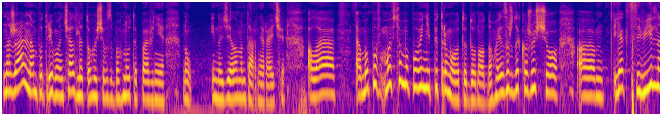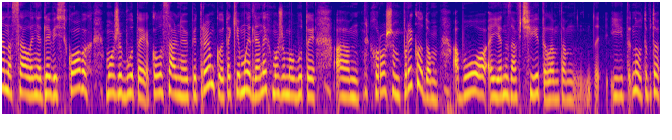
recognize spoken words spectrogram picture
На жаль, нам потрібен час для того, щоб збагнути певні, ну іноді елементарні речі. Але е, ми ми в цьому повинні підтримувати один одного. Я завжди кажу, що е, як цивільне населення для військових може бути колосальною підтримкою, так і ми для них можемо бути е, хорошим прикладом або я не знаю, вчителем там і ну тобто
